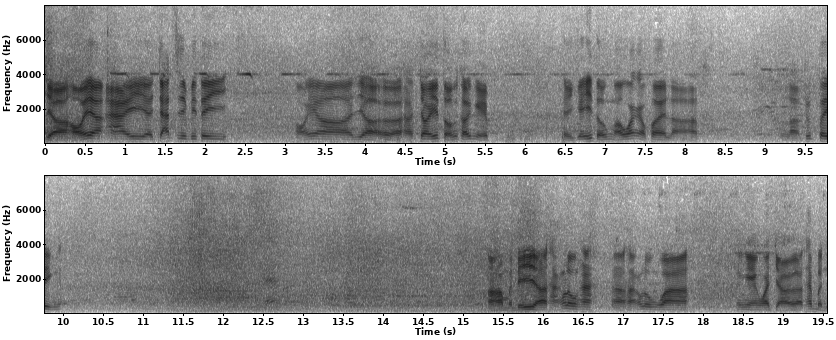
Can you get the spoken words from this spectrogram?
Giờ hỏi à, ai à, chat GPT hỏi à, giờ cho ý tưởng khởi nghiệp. Thì cái ý tưởng mở quán cà phê là là trước tiên à, mình đi thẳng luôn ha. À, thẳng luôn qua ngang qua chợ Thái Bình.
